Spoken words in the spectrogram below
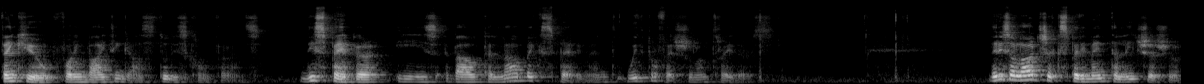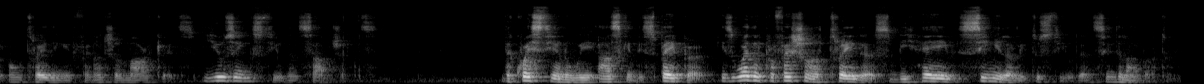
Thank you for inviting us to this conference. This paper is about a lab experiment with professional traders. There is a large experimental literature on trading in financial markets using student subjects. The question we ask in this paper is whether professional traders behave similarly to students in the laboratory.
